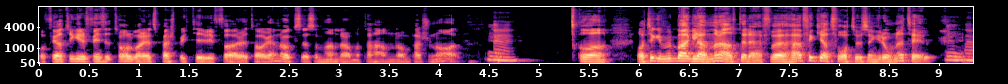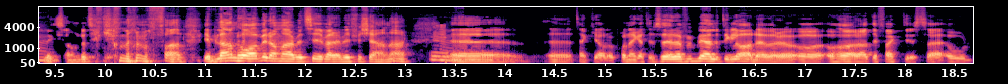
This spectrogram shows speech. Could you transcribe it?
och för jag tycker det finns ett hållbarhetsperspektiv i företagande också som handlar om att ta hand om personal. Mm. Och, jag tycker vi bara glömmer allt det där, för här fick jag 2000 kronor till. Mm. Mm. Liksom. Då tycker jag, men vad fan, ibland har vi de arbetsgivare vi förtjänar, Mm. eh, eh, tänker jag då, på negativt. Så därför blir jag lite glad över att, höra att det faktiskt så här, ord,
